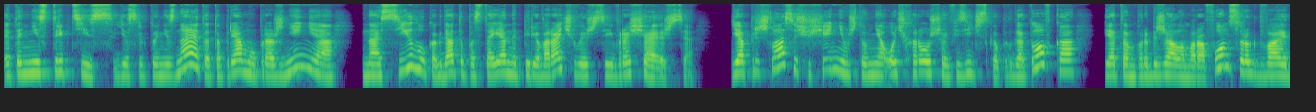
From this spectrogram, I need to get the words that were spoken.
это не стриптиз, если кто не знает, это прямо упражнение на силу, когда ты постоянно переворачиваешься и вращаешься. Я пришла с ощущением, что у меня очень хорошая физическая подготовка. Я там пробежала марафон 42,2.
